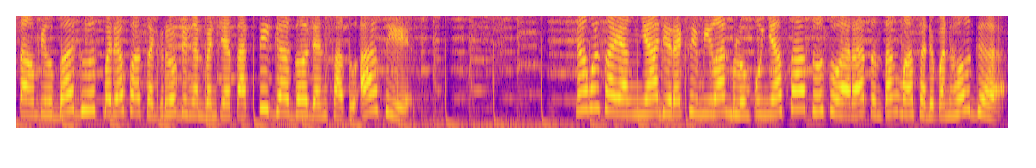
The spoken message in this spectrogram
tampil bagus pada fase grup dengan mencetak 3 gol dan 1 assist. Namun sayangnya direksi Milan belum punya satu suara tentang masa depan Hoge.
